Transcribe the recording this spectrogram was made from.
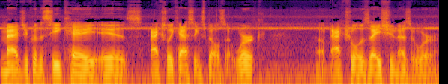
Magic with a CK is actually casting spells at work, um, actualization, as it were.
